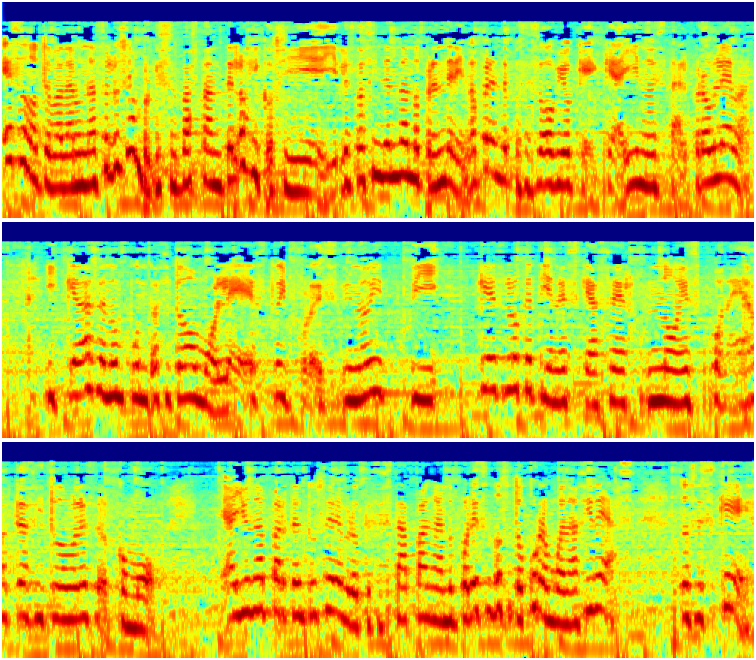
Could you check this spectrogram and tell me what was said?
Eso no te va a dar una solución porque eso es bastante lógico. Si le estás intentando prender y no prende, pues es obvio que, ahí no está el problema. Y quedas en un punto así todo molesto y, ¿no? y, y ¿qué es lo que tienes que hacer? No es ponerte así todo molesto, como hay una parte en tu cerebro que se está apagando, por eso no se te ocurren buenas ideas. Entonces, ¿qué es?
